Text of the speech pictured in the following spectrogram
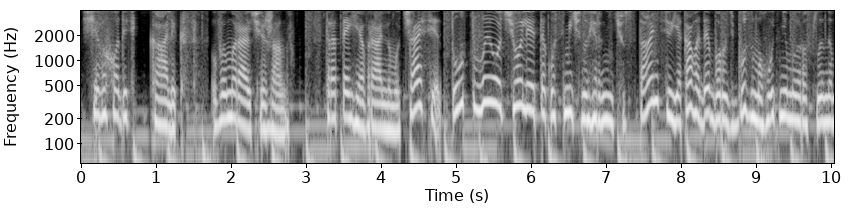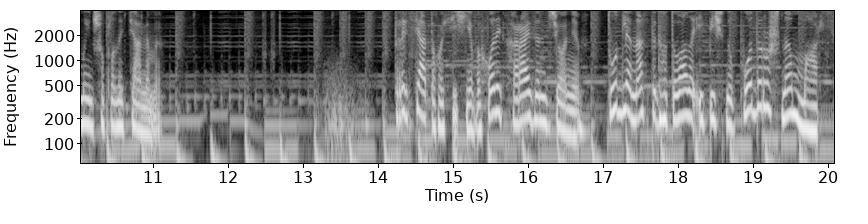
Ще виходить Калікс, вимираючий жанр. Стратегія в реальному часі. Тут ви очолюєте космічну гірничу станцію, яка веде боротьбу з могутніми рослинами іншопланетянами. 30 січня виходить Horizon Journey. Тут для нас підготували епічну подорож на Марс.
